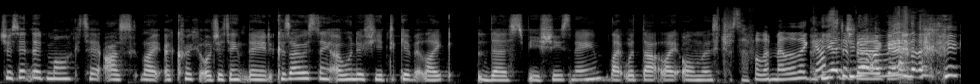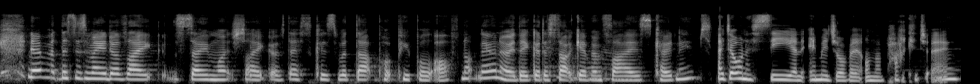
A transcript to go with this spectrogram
do you think they'd market it as like a cricket or do you think they'd because i always think i wonder if you'd give it like the species name like would that like almost Just have a melon yeah, do you know what I mean? Like, no, but this is made of like so much like of this. Because would that put people off not knowing, or are they going to start giving flies code names? I don't want to see an image of it on the packaging,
